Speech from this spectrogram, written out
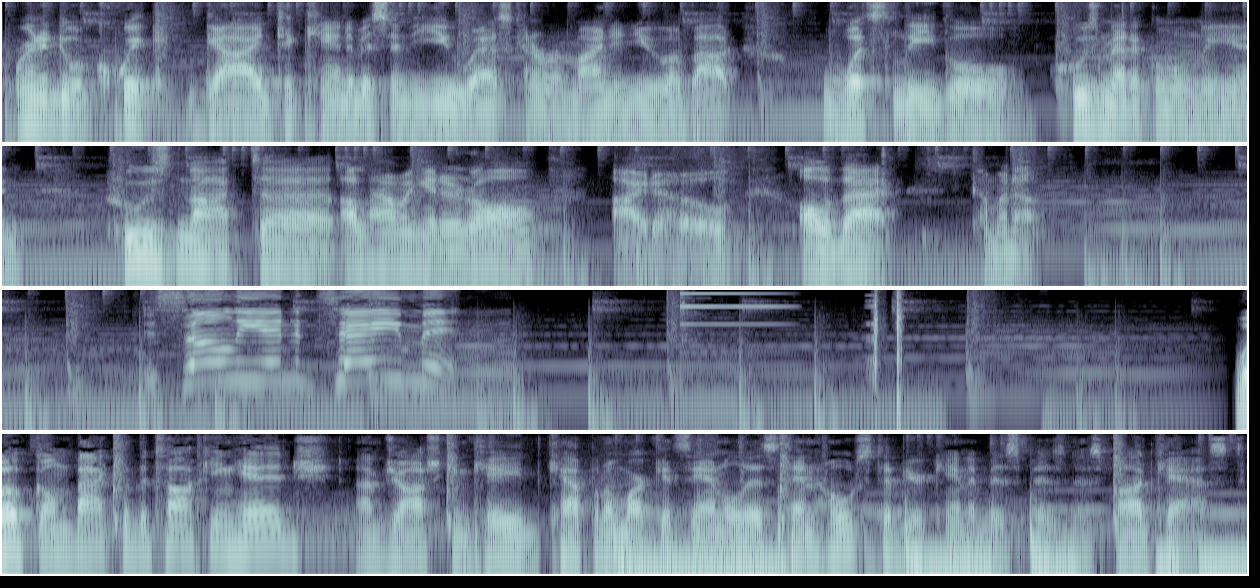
We're going to do a quick guide to cannabis in the US, kind of reminding you about what's legal, who's medical only, and who's not uh, allowing it at all. Idaho, all of that coming up. It's only entertainment. Welcome back to the Talking Hedge. I'm Josh Kincaid, capital markets analyst and host of your cannabis business podcast.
